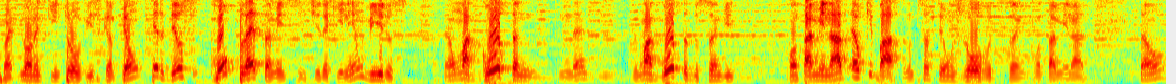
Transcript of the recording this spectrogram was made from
A partir do momento que entrou o vice-campeão, perdeu-se completamente sentido. É que nem um vírus. É uma gota, né? Uma gota do sangue contaminado é o que basta, não precisa ser um jorro de sangue contaminado. Então,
